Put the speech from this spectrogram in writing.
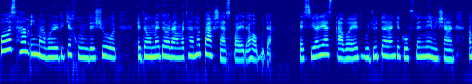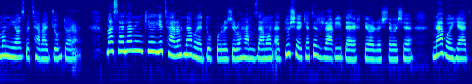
باز هم این مواردی که خونده شد ادامه دارن و تنها بخش از قاعده ها بودن. بسیاری از قواعد وجود دارند که گفته نمیشن اما نیاز به توجه دارند. مثلا اینکه یه طراح نباید دو پروژه رو همزمان از دو شرکت رقیب در اختیار داشته باشه. نباید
